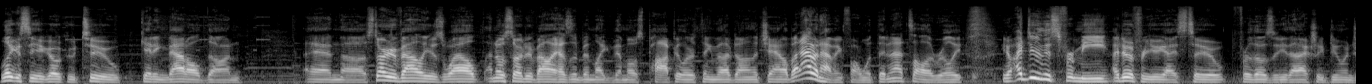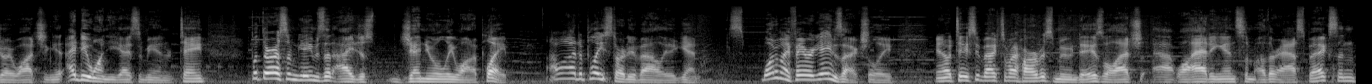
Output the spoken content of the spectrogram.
Legacy of Goku 2, getting that all done. And uh, Stardew Valley as well. I know Stardew Valley hasn't been like the most popular thing that I've done on the channel, but I've been having fun with it, and that's all I really, you know, I do this for me. I do it for you guys too. For those of you that actually do enjoy watching it, I do want you guys to be entertained. But there are some games that I just genuinely want to play. I wanted to play Stardew Valley again. It's one of my favorite games, actually. You know, it takes me back to my Harvest Moon days while, while adding in some other aspects, and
